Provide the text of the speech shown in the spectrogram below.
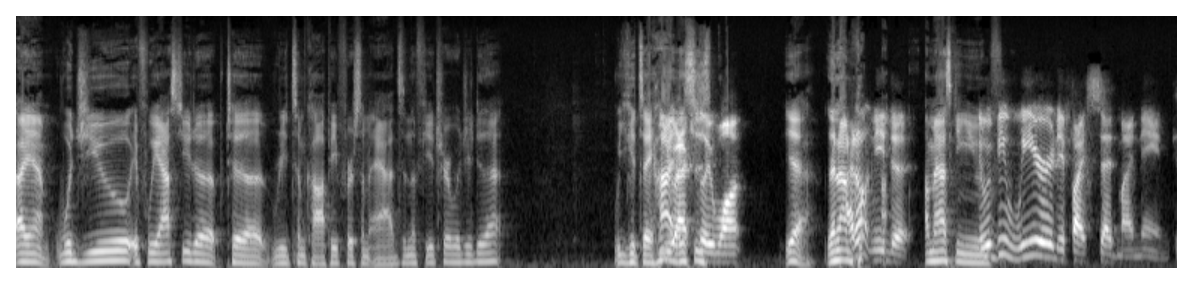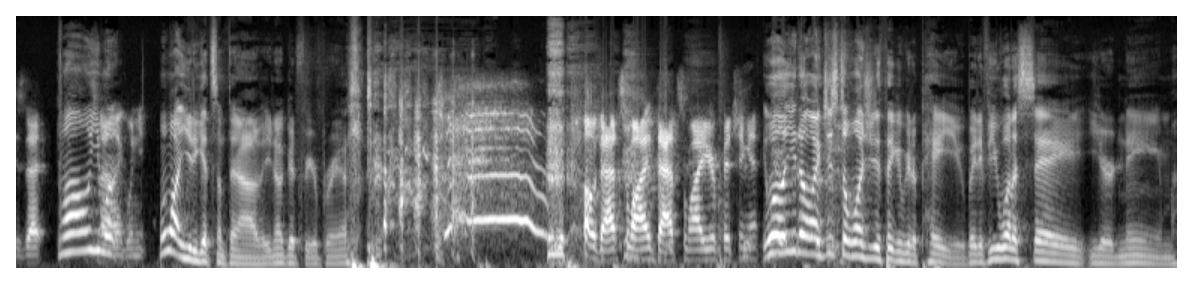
I am. Would you if we asked you to to read some copy for some ads in the future, would you do that? You could say hi. you this actually is want. yeah. Then I'm, I don't need to. I'm asking you. It would be weird if I said my name because that. well, you not want, like when you- we want you to get something out of it. You know, good for your brand. Oh, that's why. That's why you're pitching it. well, you know, I just don't want you to think I'm going to pay you. But if you want to say your name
